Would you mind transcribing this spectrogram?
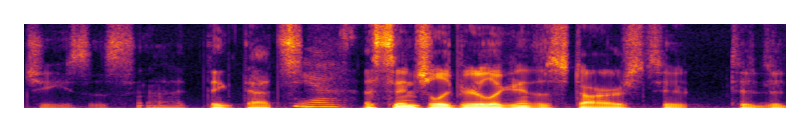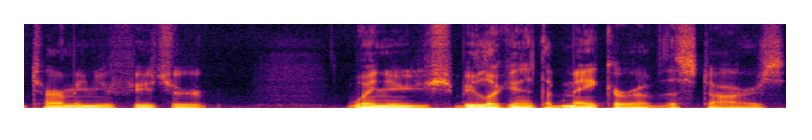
Jesus. And I think that's Yes. essentially if you're looking at the stars to to determine your future when you, should be looking at the maker of the stars.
